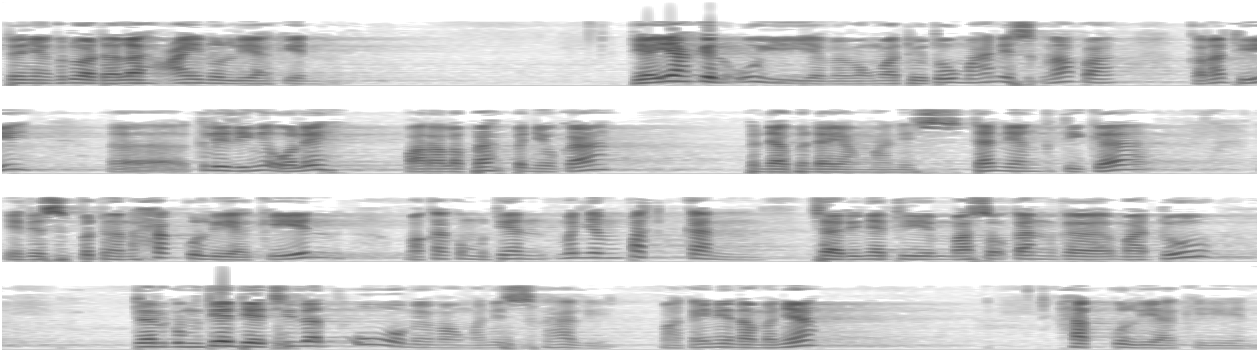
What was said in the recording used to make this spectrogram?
dan yang kedua adalah ainul yakin. Dia yakin, "Oh iya memang madu itu manis." Kenapa? Karena dikelilingi e, oleh para lebah penyuka benda-benda yang manis. Dan yang ketiga yang disebut dengan hakul yakin maka kemudian menyempatkan jarinya dimasukkan ke madu dan kemudian dia jilat, oh memang manis sekali. Maka ini namanya hakul yakin.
